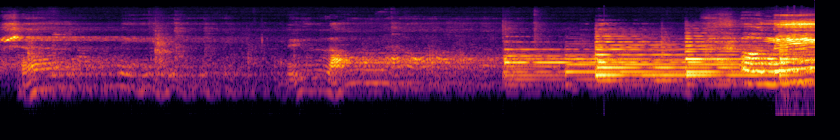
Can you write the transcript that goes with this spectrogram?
神秘女郎。哦，你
